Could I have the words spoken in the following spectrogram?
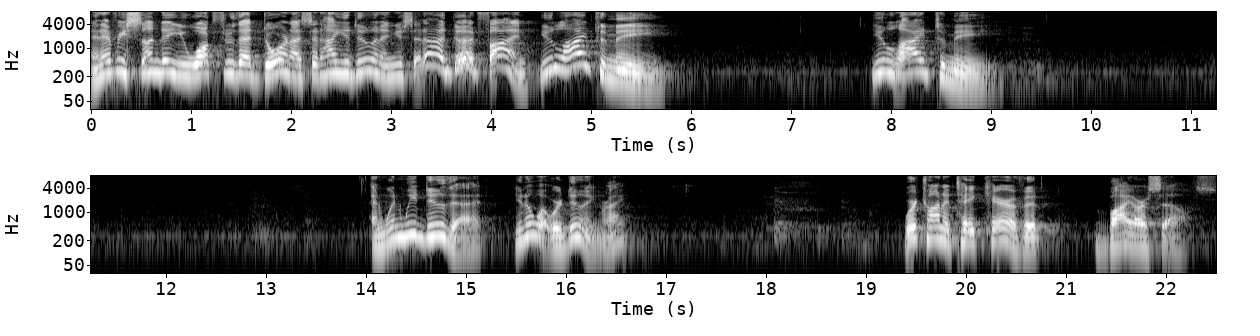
And every Sunday you walk through that door and I said, how you doing? And you said, ah, good, fine. You lied to me. You lied to me. And when we do that, you know what we're doing, right? We're trying to take care of it by ourselves.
